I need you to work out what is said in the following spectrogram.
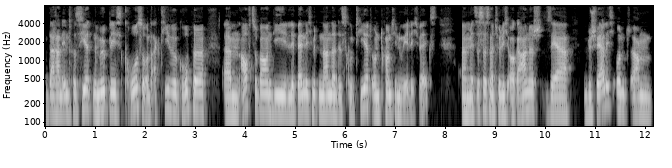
daran interessiert, eine möglichst große und aktive Gruppe ähm, aufzubauen, die lebendig miteinander diskutiert und kontinuierlich wächst. Ähm, jetzt ist es natürlich organisch sehr beschwerlich und ähm,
